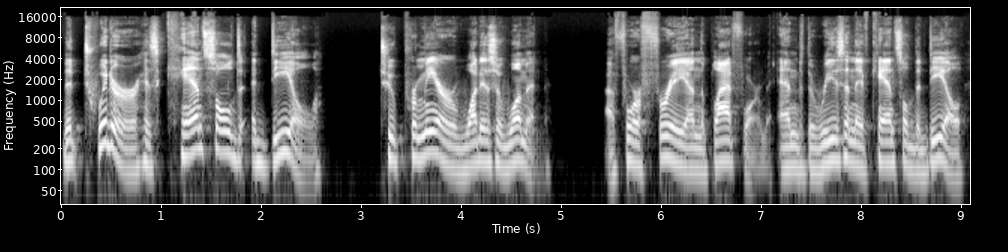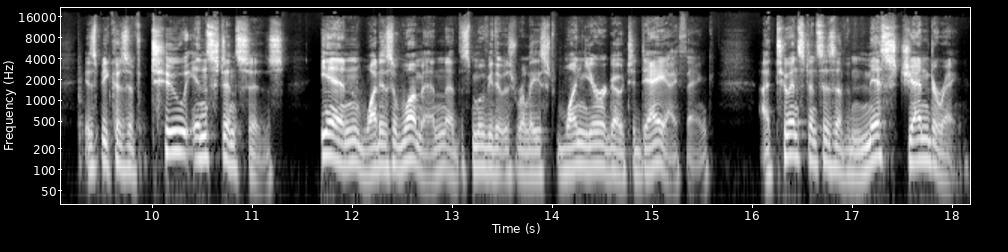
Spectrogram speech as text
that Twitter has canceled a deal to premiere What is a Woman uh, for free on the platform. And the reason they've canceled the deal is because of two instances in What is a Woman, uh, this movie that was released one year ago today, I think, uh, two instances of misgendering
